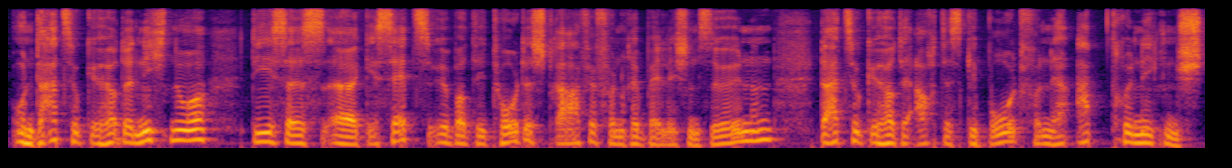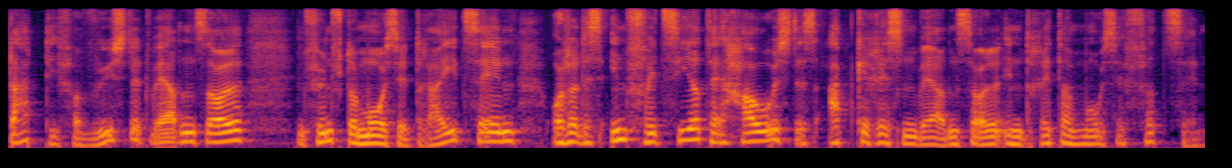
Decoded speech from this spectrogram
Und dazu gehörte nicht nur dieses äh, Gesetz über die Todesstrafe von rebellischen Söhnen, dazu gehörte auch das Gebot von der abtrünnigen Stadt, die verwüstet werden soll, in 5. Mose 13, oder das infizierte Haus, das abgerissen werden soll, in 3. Mose 14.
